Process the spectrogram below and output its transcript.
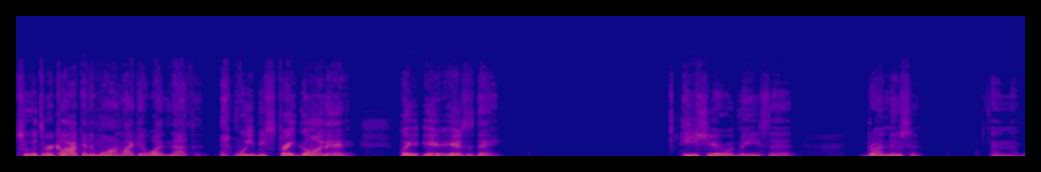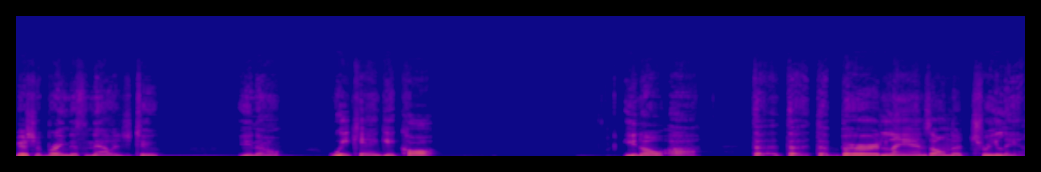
two or three o'clock in the morning, like it wasn't nothing. And we'd be straight going at it. But here, here's the thing. He shared with me, he said, Brother Newsom, and Bishop bring this analogy too. You know, we can't get caught. You know, uh the the the bird lands on the tree limb.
